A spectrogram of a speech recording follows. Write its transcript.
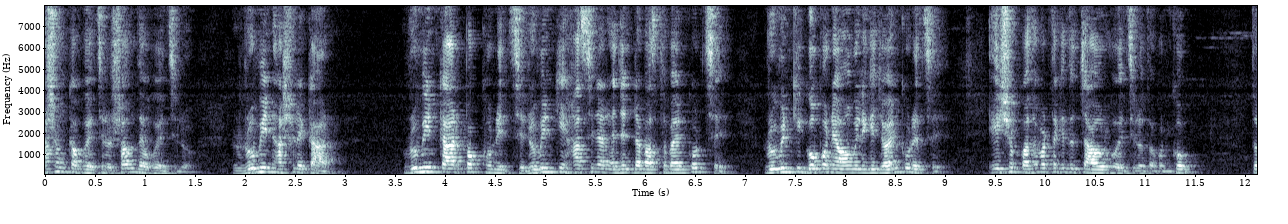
আশঙ্কা হয়েছিল, সন্দেহ হয়েছিল। রুমিন আসলে কার? রুমিন কার পক্ষ নিচ্ছে? রুমিন কি হাসিনার এজেন্ডা বাস্তবায়ন করছে? রুমিন কি গোপনে আওয়ামী লীগে জয়েন করেছে? এইসব কথাবার্তা কিন্তু চাউর হয়েছিল তখন খুব। তো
